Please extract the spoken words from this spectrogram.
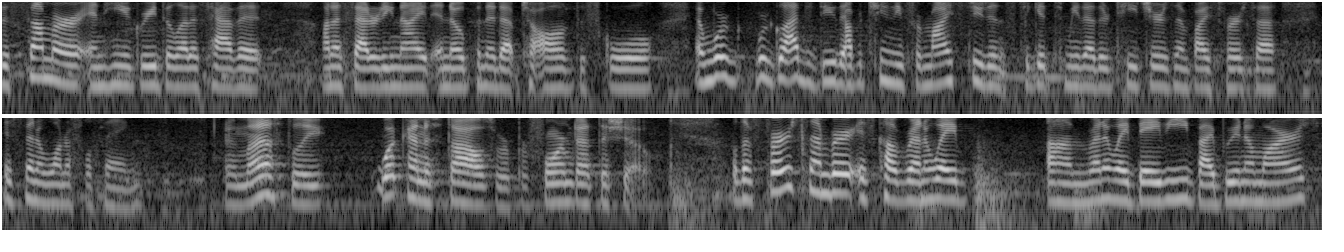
this summer, and he agreed to let us have it on a Saturday night and open it up to all of the school. And we're, we're glad to do the opportunity for my students to get to meet other teachers and vice versa. It's been a wonderful thing. And lastly, what kind of styles were performed at the show? Well, the first number is called Runaway, um, Runaway Baby by Bruno Mars.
